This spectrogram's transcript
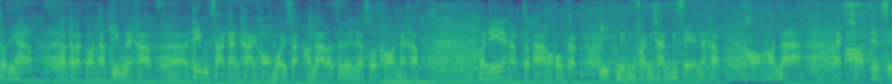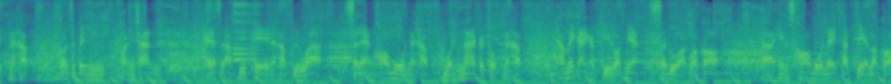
สวัสดีครับ พัทรกรทัพทิมนะครับที่ปรึกษาการขายของบริษัท Honda เราเจริญยโสธรนะครับ วันนี้นะครับจะพามาพบกับอีกหนึ่งฟังก์ชันพิเศษนะครับของ Honda Accord Gen 10 นะครับ ก็จะเป็นฟังก์ชัน Heads Up Display นะครับ หรือว่าแสดงข้อมูลนะครับบนหน้ากระจกนะครับทำให้การขับขี่รถเนี่ยสะดวกแล้วก็ เห็นข้อมูลได้ชัดเจนแล้วก็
